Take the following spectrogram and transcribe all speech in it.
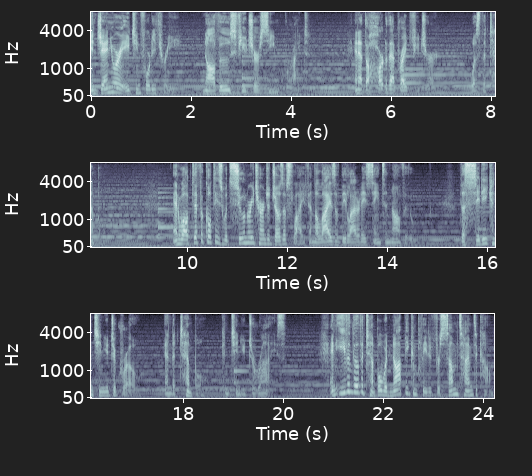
In January 1843, Nauvoo's future seemed bright. And at the heart of that bright future was the temple. And while difficulties would soon return to Joseph's life and the lives of the Latter day Saints in Nauvoo, the city continued to grow and the temple continued to rise. And even though the temple would not be completed for some time to come,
